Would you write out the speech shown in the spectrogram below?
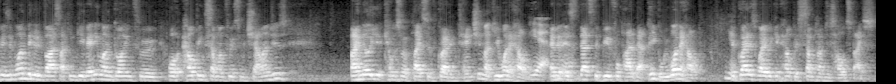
there's one bit of advice I can give anyone going through or helping someone through some challenges, I know it comes from a place of great intention, like you want to help. Yeah. And it's, that's the beautiful part about people. We want to help. Yeah. The greatest way we can help is sometimes just hold space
